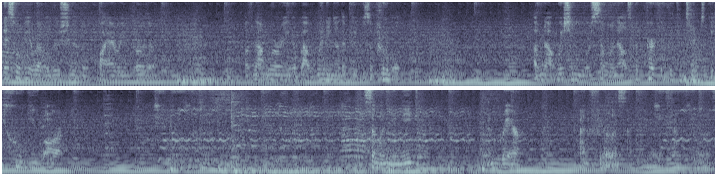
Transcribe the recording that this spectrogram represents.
This will be a revolution of inquiring further, of not worrying about winning other people's approval, of not wishing you were someone else but perfectly content to be who you are. Someone unique and rare and fearless. And fearless.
